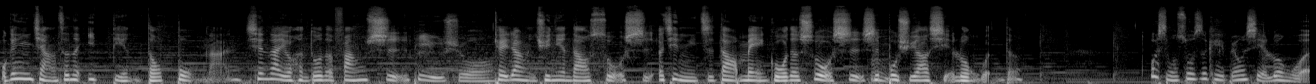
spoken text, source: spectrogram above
我跟你讲，真的一点都不难。现在有很多的方式，譬如说可以让你去念到硕士，而且你知道美国的硕士是不需要写论文的。为什么硕士可以不用写论文？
